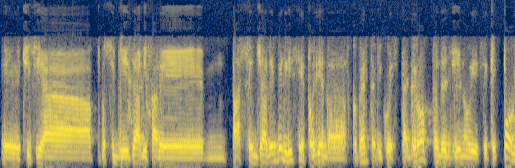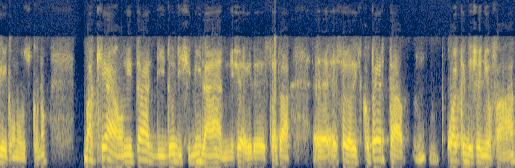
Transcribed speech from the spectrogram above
eh, ci sia possibilità di fare mh, passeggiate bellissime e poi di andare alla scoperta di questa grotta del Genovese che pochi conoscono ma che ha un'età di 12.000 anni, cioè è stata, eh, è stata, riscoperta qualche decennio fa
